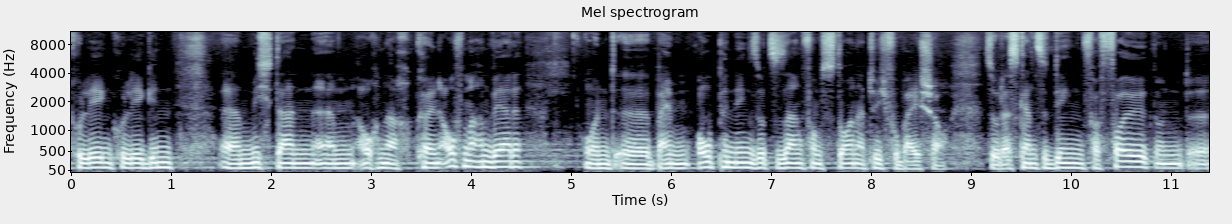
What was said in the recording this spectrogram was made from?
Kollegen, Kolleginnen äh, mich dann ähm, auch nach Köln aufmachen werde und äh, beim Opening sozusagen vom Store natürlich vorbeischaue. So das ganze Ding verfolgt und äh,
